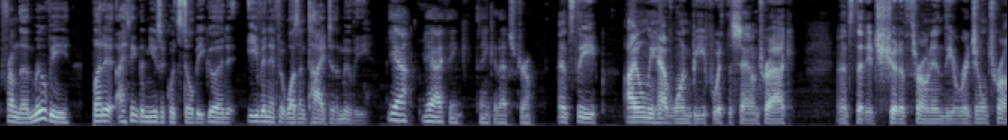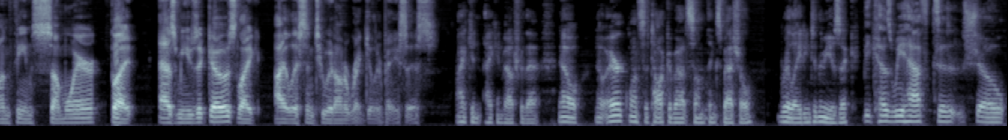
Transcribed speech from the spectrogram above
from the movie, but it, I think the music would still be good even if it wasn't tied to the movie. Yeah, yeah, I think think that's true. It's the I only have one beef with the soundtrack, and it's that it should have thrown in the original Tron theme somewhere. But as music goes, like I listen to it on a regular basis. I can I can vouch for that. Now, now Eric wants to talk about something special relating to the music. Because we have to show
